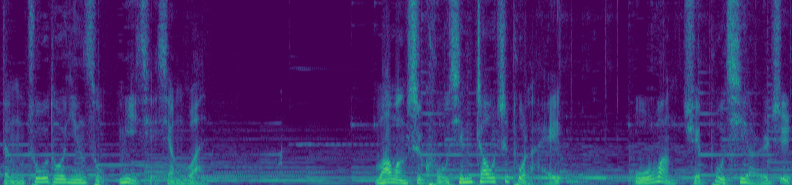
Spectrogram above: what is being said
等诸多因素密切相关。往往是苦心招之不来，无望却不期而至。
